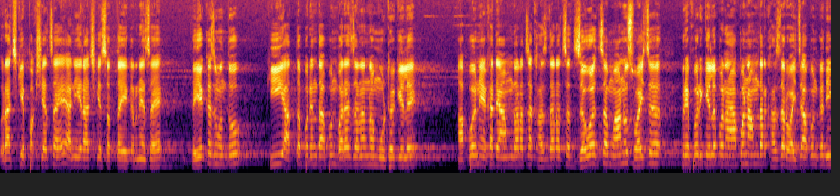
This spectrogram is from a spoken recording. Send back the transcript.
राजकीय पक्षाचा आहे आणि राजकीय सत्ता हे करण्याचा आहे. तर एकच म्हणतो की आत्तापर्यंत आपण बऱ्याच जणांना मोठं केलं आहे आपण एखाद्या आमदाराचा खासदाराचा जवळचा माणूस व्हायचं प्रेफर केलं पण आपण आमदार खासदार व्हायचं आपण कधी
